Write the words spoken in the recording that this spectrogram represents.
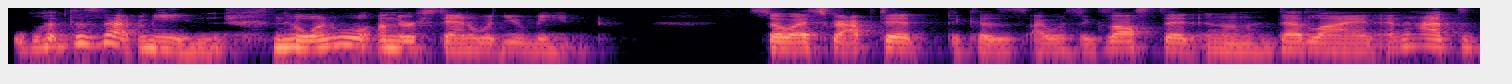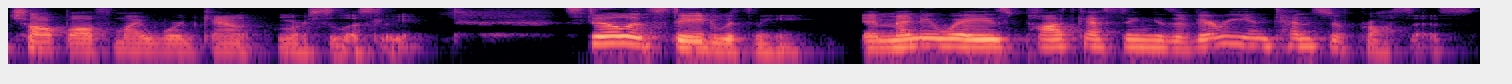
"What does that mean? No one will understand what you mean." So I scrapped it because I was exhausted and on a deadline and had to chop off my word count mercilessly. Still, it stayed with me. In many ways, podcasting is a very intensive process.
